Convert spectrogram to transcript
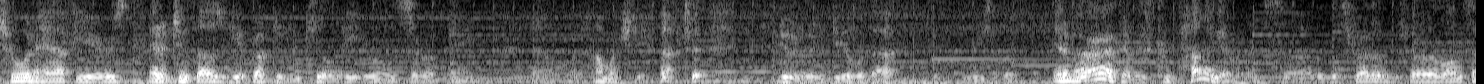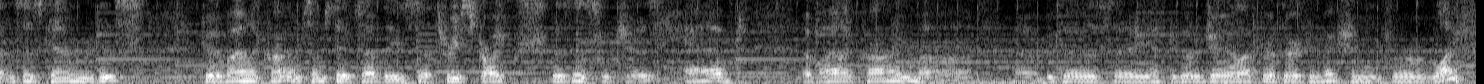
two and a half years. And in 2000, he abducted and killed eight-year-old Sarah Payne. Now, how much do you have to do to deal with that reasonably? In America, there's compelling evidence uh, that the threat of uh, long sentences can reduce to violent crime. Some states have these uh, three strikes business, which has halved a violent crime uh, uh, because they have to go to jail after a third conviction for life.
